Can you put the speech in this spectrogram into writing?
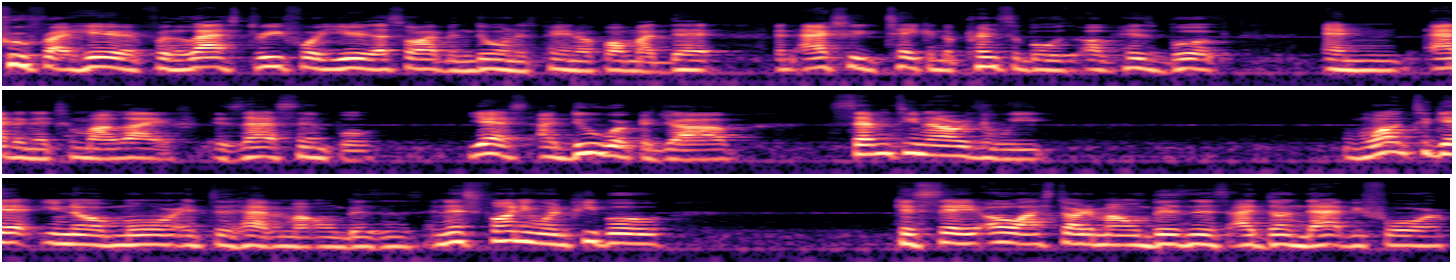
proof right here. For the last three, four years, that's all I've been doing is paying off all my debt and actually taking the principles of his book and adding it to my life. Is that simple? Yes, I do work a job, 17 hours a week. Want to get, you know, more into having my own business. And it's funny when people can say, oh, I started my own business. I've done that before.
